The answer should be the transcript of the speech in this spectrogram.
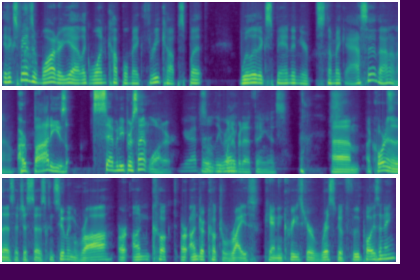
it expands in water. Yeah, like one cup will make three cups, but will it expand in your stomach acid? I don't know. Our body's seventy percent water. You're Or absolutely right. whatever that thing is. Um, according to this, it just says consuming raw or uncooked or undercooked rice can increase your risk of food poisoning.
